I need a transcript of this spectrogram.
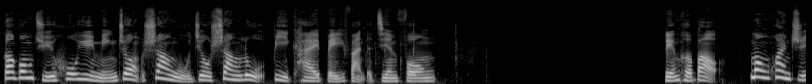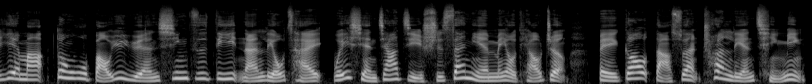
高工局呼吁民众上午就上路，避开北返的尖峰。联合报：梦幻职业吗？动物保育员薪资低难留才，危险加急十三年没有调整。北高打算串联请命，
